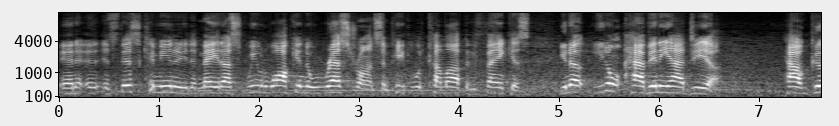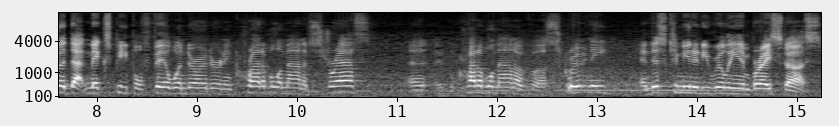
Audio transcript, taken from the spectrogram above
And it- it's this community that made us, we would walk into restaurants and people would come up and thank us. You know, you don't have any idea how good that makes people feel when they're under an incredible amount of stress, an incredible amount of uh, scrutiny, and this community really embraced us.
